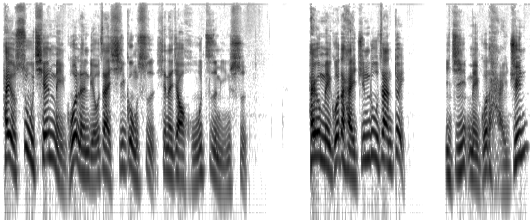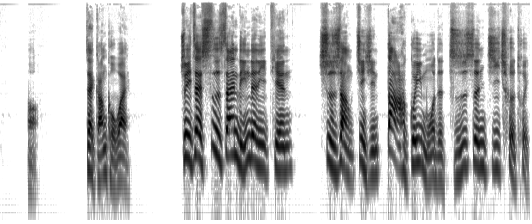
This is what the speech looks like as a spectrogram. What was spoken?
还有数千美国人留在西贡市，现在叫胡志明市，还有美国的海军陆战队以及美国的海军哦，在港口外。所以在四三零的那一天，事实上进行大规模的直升机撤退，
